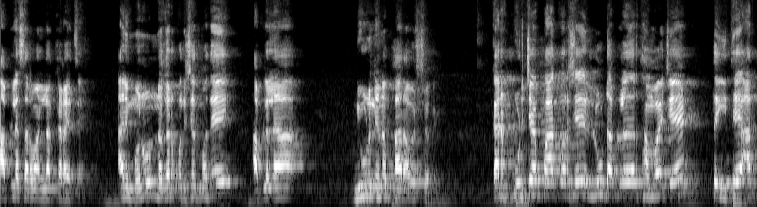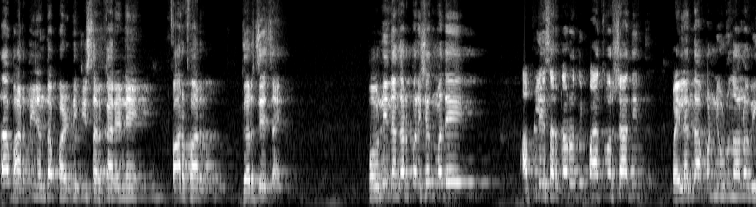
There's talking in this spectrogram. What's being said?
आपल्या सर्वांना करायचं आहे आणि म्हणून नगर परिषदमध्ये आपल्याला निवडून येणं फार आवश्यक आहे. कारण पुढच्या पाच वर्षे लूट आपल्याला जर थांबवायची आहे तर इथे आता भारतीय जनता पार्टीची सरकार येणे फार फार गरजेचं आहे. पवनी नगर परिषदमध्ये आपली सरकार होती पाच वर्षाआधी. पहिल्यांदा आपण निवडून आलो वि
